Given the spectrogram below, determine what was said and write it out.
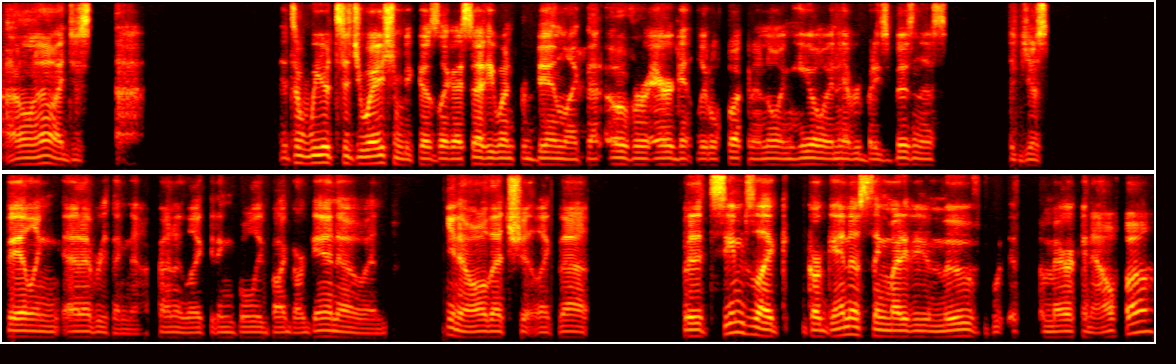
I don't know. I just it's a weird situation because like I said, he went from being like that over arrogant little fucking annoying heel in everybody's business to just failing at everything now. Kind of like getting bullied by Gargano and you know, all that shit like that. But it seems like Gargano's thing might have even moved with American Alpha.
